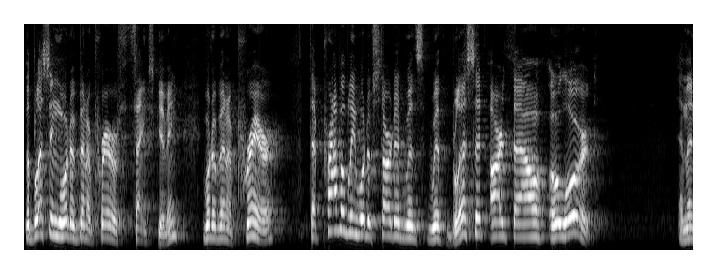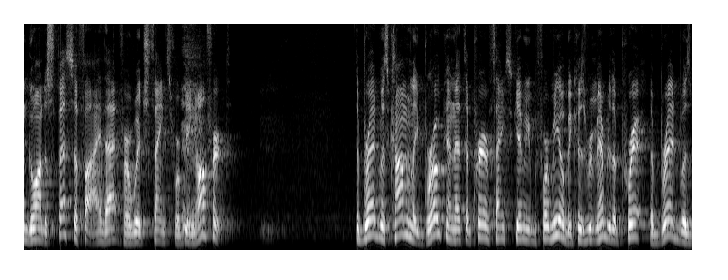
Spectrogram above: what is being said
The blessing would have been a prayer of thanksgiving, it would have been a prayer that probably would have started with, with Blessed art thou, O Lord, and then go on to specify that for which thanks were being offered. The bread was commonly broken at the prayer of thanksgiving before meal because remember the, prayer, the bread was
